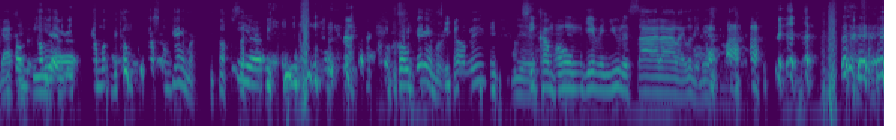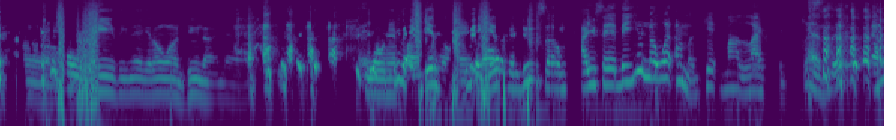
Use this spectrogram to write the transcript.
Got Become, your oh, yeah, up. become, a, become a professional gamer. You know what I'm saying? Yeah. A pro gamer. You know what I mean? yeah. She come home giving you the side eye, like, look at this. Uh, oh, lazy nigga, don't want to do nothing now. you over there You better get, you better get up and do something. How you say it, B? You know what? I'm gonna get my life together. I'm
